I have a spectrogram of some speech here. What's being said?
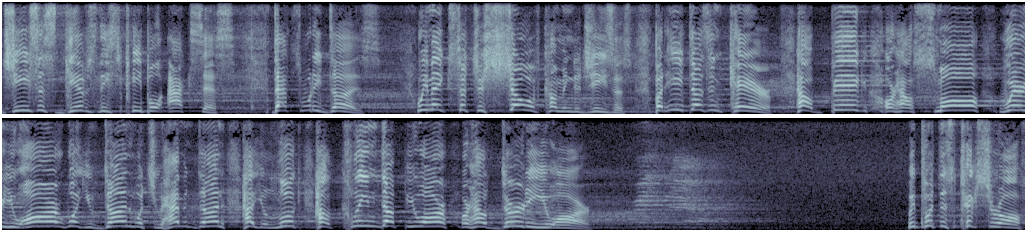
Jesus gives these people access. That's what he does. We make such a show of coming to Jesus, but He doesn't care how big or how small, where you are, what you've done, what you haven't done, how you look, how cleaned up you are, or how dirty you are. We put this picture off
